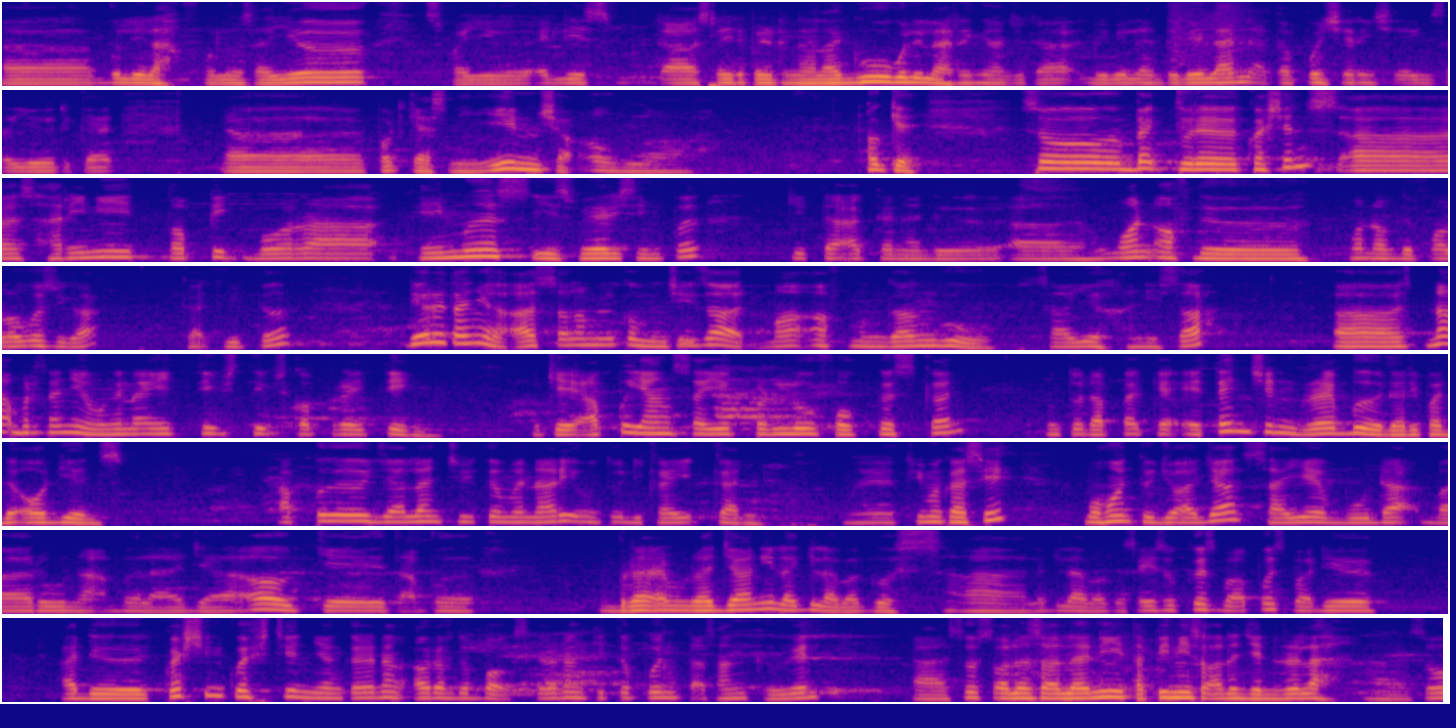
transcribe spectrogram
uh, bolehlah follow saya supaya at least uh, selain daripada dengar lagu bolehlah dengar juga bebelan-bebelan ataupun sharing-sharing saya dekat uh, podcast ni insyaAllah. Okay. So back to the questions. Uh, hari ni topik borak famous is very simple. Kita akan ada uh, one of the one of the followers juga kat Twitter. Dia ada tanya, Assalamualaikum Encik Zat, maaf mengganggu. Saya Hanisa. Uh, nak bertanya mengenai tips-tips copywriting. Okay, apa yang saya perlu fokuskan untuk dapatkan attention grabber daripada audience? Apa jalan cerita menarik untuk dikaitkan? Uh, terima kasih. Mohon tunjuk aja saya budak baru nak belajar. Okay, tak apa. Belajar ni lagilah bagus. Ha, lagilah bagus. Saya suka sebab apa? Sebab dia ada question-question yang kadang-kadang out of the box. Kadang-kadang kita pun tak sangka kan. Uh, so soalan-soalan ni tapi ni soalan general lah. Uh, so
